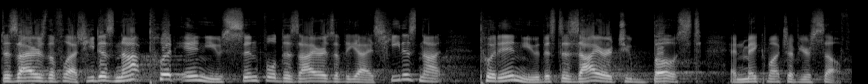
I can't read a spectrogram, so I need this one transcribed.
desires of the flesh. He does not put in you sinful desires of the eyes. He does not put in you this desire to boast and make much of yourself.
